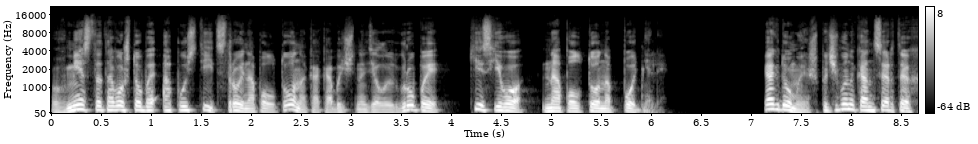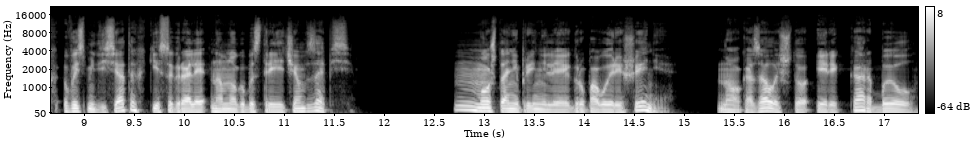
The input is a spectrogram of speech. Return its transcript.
Вместо того, чтобы опустить строй на полтона, как обычно делают группы, Кис его на полтона подняли. Как думаешь, почему на концертах 80-х Кис играли намного быстрее, чем в записи? Может, они приняли групповое решение, но оказалось, что Эрик Карр был...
